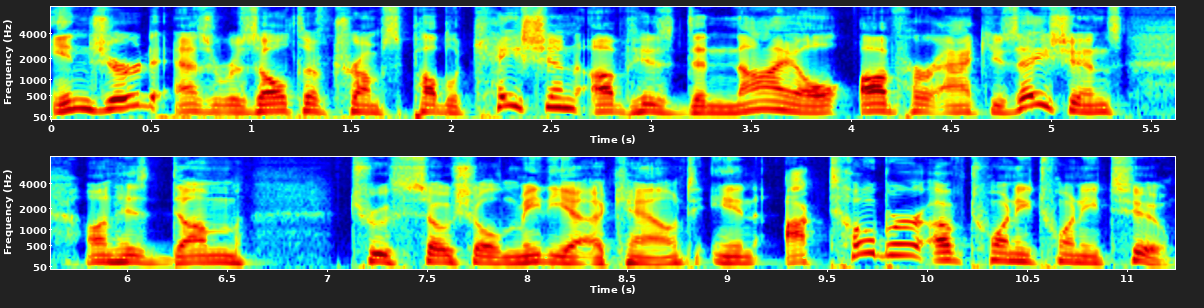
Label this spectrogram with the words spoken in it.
injured as a result of Trump's publication of his denial of her accusations on his dumb Truth Social media account in October of 2022.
